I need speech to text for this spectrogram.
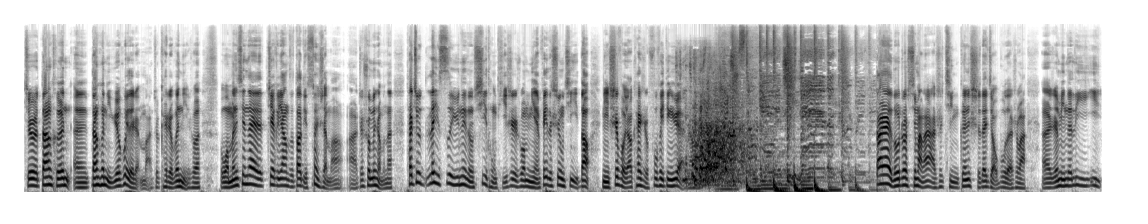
就是当和嗯当和你约会的人吧，就开始问你说，我们现在这个样子到底算什么啊？这说明什么呢？它就类似于那种系统提示说，免费的试用期已到，你是否要开始付费订阅？大家也都知道，喜马拉雅是紧跟时代脚步的，是吧？呃，人民的利益一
